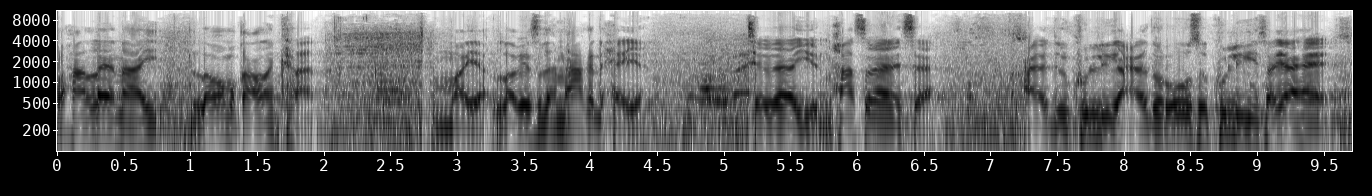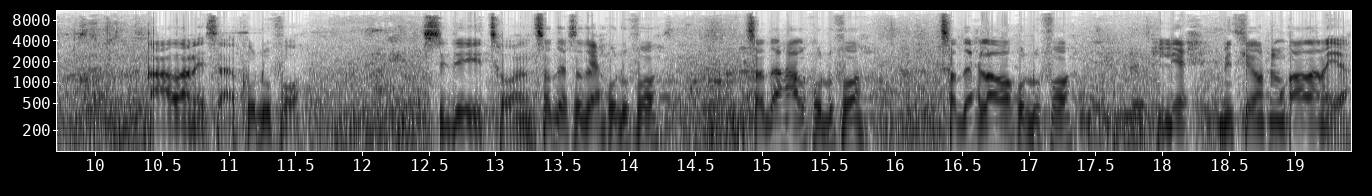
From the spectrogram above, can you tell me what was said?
Waxaan leenahay laba ma qaadan karaan. Maya labaiyo saddex maxaa ka dhexeeya? Tabaayun. Maxaa samaynaysaa? Caadul kulliga caadul ru'uusa kulligiisa ayaa hee qaadanaysaa ku dhufo toban saddex hal ku dhufo. Saddex laba ku dhufo. Lix. Midkiiba muxuu qaadanayaa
